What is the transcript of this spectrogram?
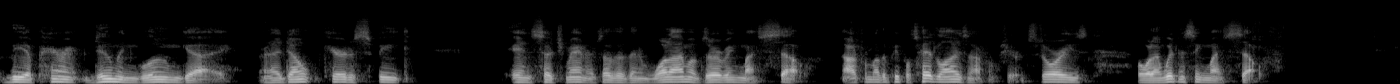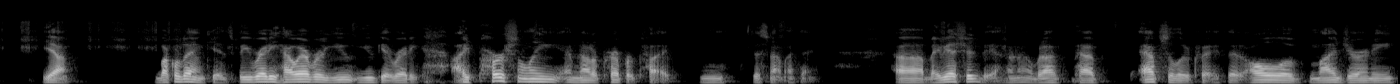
the apparent doom and gloom guy, and I don't care to speak in such manners other than what I'm observing myself, not from other people's headlines, not from shared stories, but what I'm witnessing myself. Yeah, buckle down, kids. Be ready however you, you get ready. I personally am not a prepper type. Mm, just not my thing. Uh, maybe I should be. I don't know. But I've, have absolute faith that all of my journey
